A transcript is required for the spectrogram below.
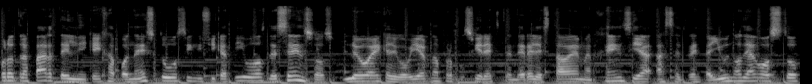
Por otra parte, el Nikkei japonés tuvo significativos descensos luego de que el gobierno propusiera extender el estado de emergencia hasta el 31 de agosto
